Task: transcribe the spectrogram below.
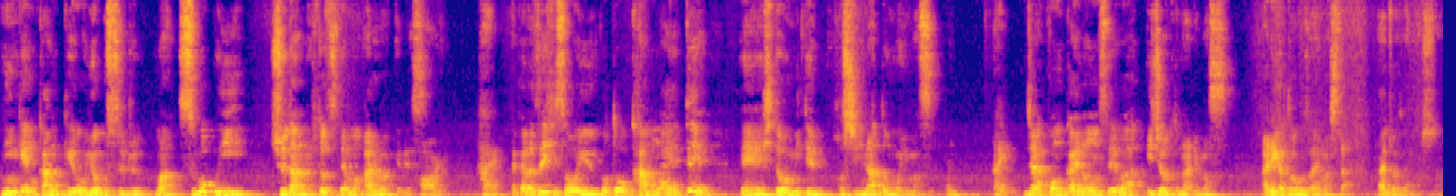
人間関係を良くする、まあ、すごくいい手段の一つでもあるわけです、はいはい、だからぜひそういうことを考えて、えー人を見てほしいなと思います、はい、じゃあ今回の音声は以上となります。ありがとうございました。ありがとうございました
